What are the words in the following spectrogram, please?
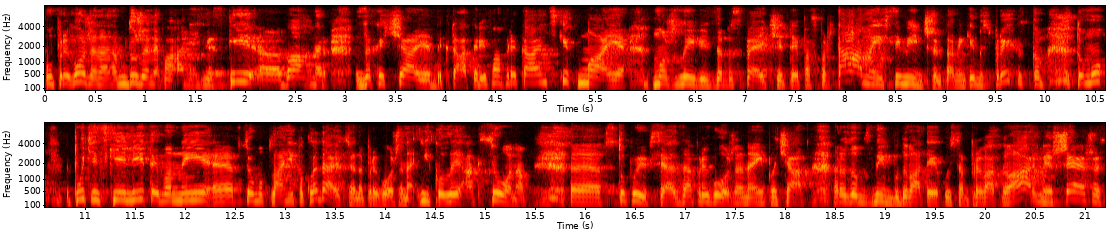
У Пригожина там дуже непогані зв'язки. Вагнер захищає диктаторів африканських, має можливість забезпечити паспортами і всім іншим там якимось прихистком. Тому путінські еліти вони в цьому плані покладаються на Пригожина. І коли Аксьонов е, вступився за Пригожина і почав разом з ним будувати якусь там приватну армію, ще щось.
